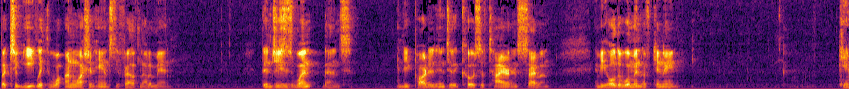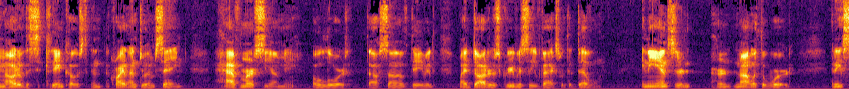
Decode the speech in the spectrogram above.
But to eat with unwashed hands defileth not a man. Then Jesus went thence, and departed into the coast of Tyre and Sidon. And behold, a woman of Canaan came out of the same coast, and cried unto him, saying, have mercy on me, O Lord, thou son of David. My daughter is grievously vexed with the devil. And he answered her not with a word. And his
